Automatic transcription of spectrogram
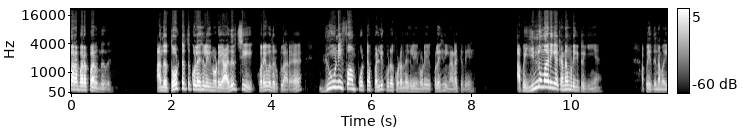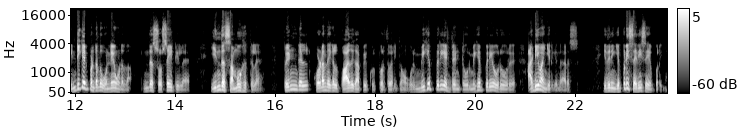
பரபரப்பாக இருந்தது. அந்த தோட்டத்து கொலைகளினுடைய அதிர்ச்சி குறைவதற்குள்ளார யூனிஃபார்ம் போட்ட பள்ளிக்கூட குழந்தைகளினுடைய கொலைகள் நடக்குதே. அப்போ இன்னுமா நீங்கள் கண்ண முடிக்கிட்டு இருக்கீங்க? அப்போ இது நம்ம இண்டிகேட் பண்ணுறது ஒன்றே ஒன்று தான் இந்த சொசைட்டியில் இந்த சமூகத்தில் பெண்கள் குழந்தைகள் பாதுகாப்பை பொறுத்த வரைக்கும் ஒரு மிகப்பெரிய டென்ட் ஒரு மிகப்பெரிய ஒரு ஒரு அடி வாங்கியிருக்கு இந்த அரசு. இதை நீங்கள் எப்படி சரி செய்ய போகிறீங்க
